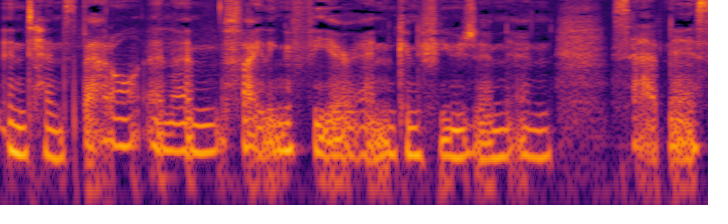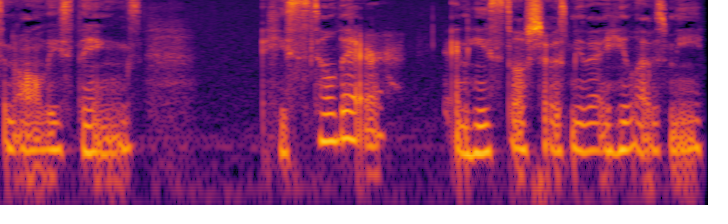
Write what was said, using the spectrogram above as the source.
intense battle and I'm fighting fear and confusion and sadness and all these things. He's still there and he still shows me that he loves me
